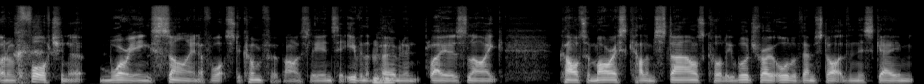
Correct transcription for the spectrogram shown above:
an unfortunate, worrying sign of what's to come for Barnsley, isn't it? Even the mm-hmm. permanent players like Carlton Morris, Callum Styles, Cauley Woodrow, all of them started in this game,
